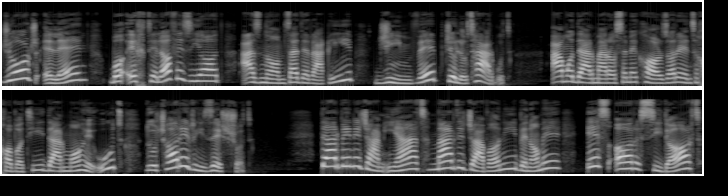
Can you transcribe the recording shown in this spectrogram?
جورج الن با اختلاف زیاد از نامزد رقیب جیم وب جلوتر بود اما در مراسم کارزار انتخاباتی در ماه اوت دچار ریزش شد. در بین جمعیت مرد جوانی به نام اس آر سیدارت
